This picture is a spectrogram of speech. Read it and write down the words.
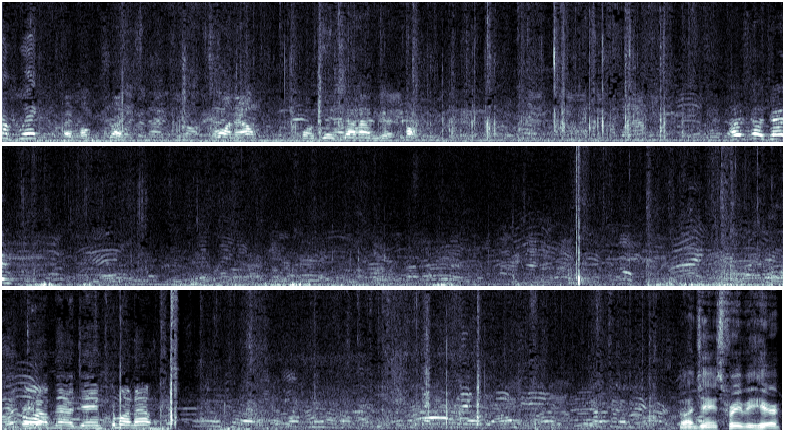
up, Wick. Hey, pump straight. Come on now. Come on, James. Get out of here. Come on. Let's go, James. Bring it up now, James. Come on now. Come on, James Freebie here.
